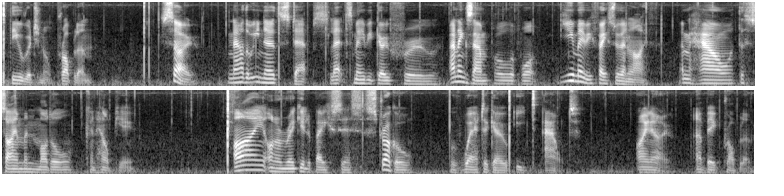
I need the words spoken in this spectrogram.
of the original problem. So, now that we know the steps, let's maybe go through an example of what you may be faced with in life, and how the Simon model can help you. I, on a regular basis, struggle with where to go eat out. I know, a big problem.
